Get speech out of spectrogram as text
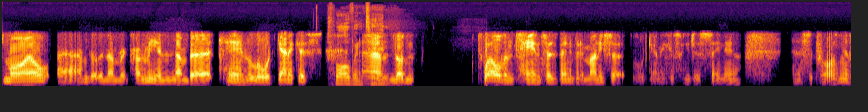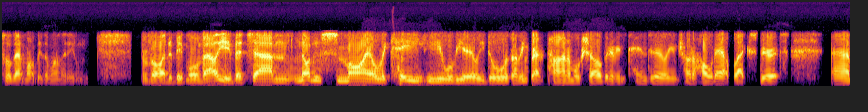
Smile. Uh, I haven't got the number in front of me. And number 10, Lord Gannicus. 12 and 10. Um, Nod and, 12 and 10. So there's been a bit of money for Lord Gannicus. I can just see now. Uh, surprisingly, I thought that might be the one that even provide a bit more value. But um, Nod and Smile, the key here will be early doors. I think Brad Parnham will show a bit of intent early and try to hold out Black Spirits. Uh,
